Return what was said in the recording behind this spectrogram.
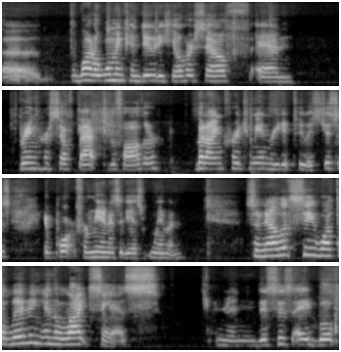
Uh, what a woman can do to heal herself and bring herself back to the Father. But I encourage men read it too. It's just as important for men as it is women. So now let's see what the Living in the Light says. And this is a book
